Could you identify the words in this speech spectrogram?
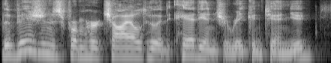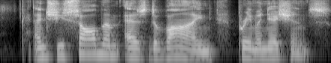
The visions from her childhood head injury continued, and she saw them as divine premonitions.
